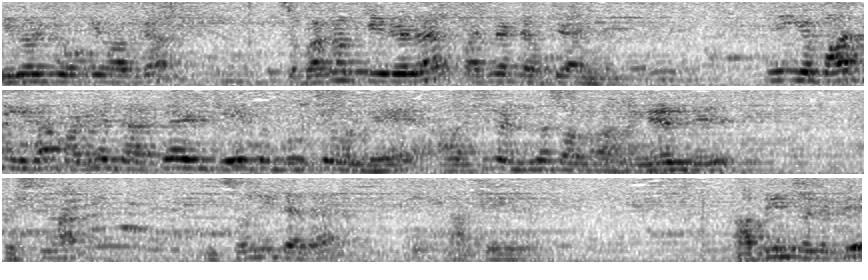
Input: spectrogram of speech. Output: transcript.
இது வரைக்கும் ஓகேவா இருக்கா? ஸோ பகவத்கீதையில் பதினெட்டு அத்தியாயங்கள். நீங்கள் பார்த்தீங்கன்னா பதினெட்டு அத்தியாயம் கேட்டு முடிச்ச உடனே அர்ஜுனன் என்ன சொல்கிறான் எழுந்து கிருஷ்ணா நீ சொல்லிட்டல நான் செய்கிறேன் அப்படின்னு சொல்லிட்டு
